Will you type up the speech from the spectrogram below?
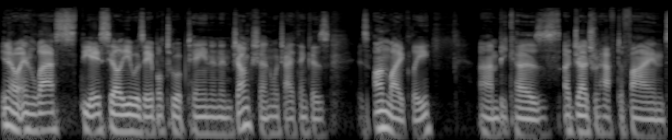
you know, unless the ACLU is able to obtain an injunction, which I think is is unlikely, um, because a judge would have to find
